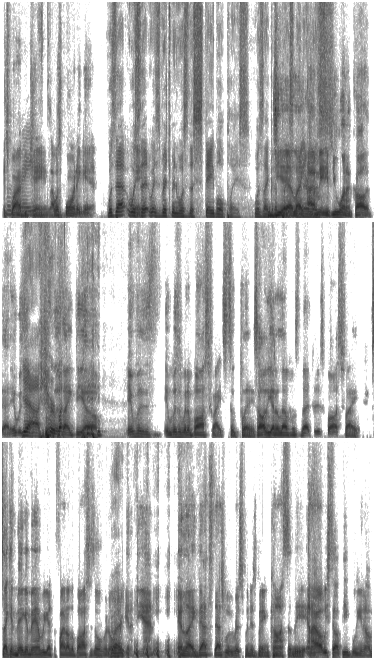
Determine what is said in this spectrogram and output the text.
it's Was where I became. I was born again. Was that was Man. that was Richmond was the stable place? Was like a place yeah, where like there I was- mean, if you want to call it that, it was yeah, it sure, was but like the um, it was it was where the boss fights took place. All the other levels led to this boss fight. It's like in Mega Man, where you got to fight all the bosses over and over Right. again at the end. and like that's that's what Richmond has been constantly. And I always tell people, you know,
